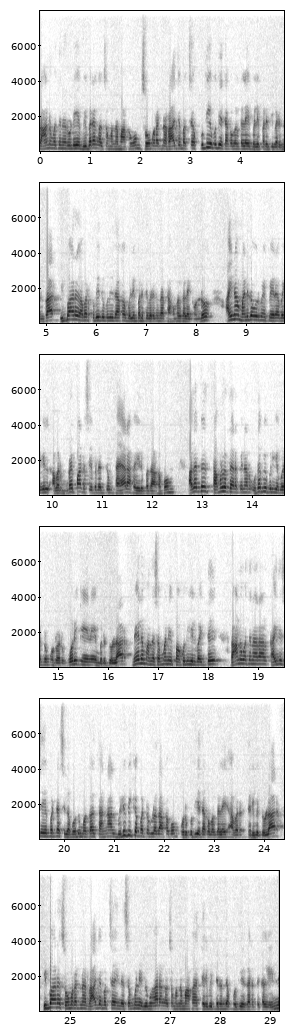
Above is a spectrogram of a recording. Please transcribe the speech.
இராணுவத்தினருடைய விவரங்கள் சம்பந்தமாகவும் சோமரட்ன ராஜபக்ச புதிய புதிய தகவல்களை வெளிப்படுத்தி வருகின்றார். இவ்வாறு அவர் புதிது புதிதாக வெளிப்படுத்தி வருகின்ற தகவல்களை கொண்டு ஐநா மனித உரிமை பேரவையில் அவர் முறைப்பாடு செய்வதற்கும் தயாராக இருப்பதாகவும் அதற்கு தமிழர் தரப்பினர் உதவி புரிய வேண்டும் என்ற ஒரு கோரிக்கையினை விடுத்துள்ளார். மேலும் அந்த செம்மணி பகுதியில் வைத்து இராணுவத்தினரால் கைது செய்யப்பட்ட சில பொதுமக்கள் தன்னால் விடுவிக்கப்பட்டுள்ளதாகவும் ஒரு புதிய தகவல்களை அவர் தெரிவித்துள்ளார். இவ்வாறு சோமரட்ன ராஜபக்ச இந்த செம்மணி விவகாரங்கள் சம்பந்தமாக தெரிவித்திருந்த புதிய கருத்துக்கள் என்ன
